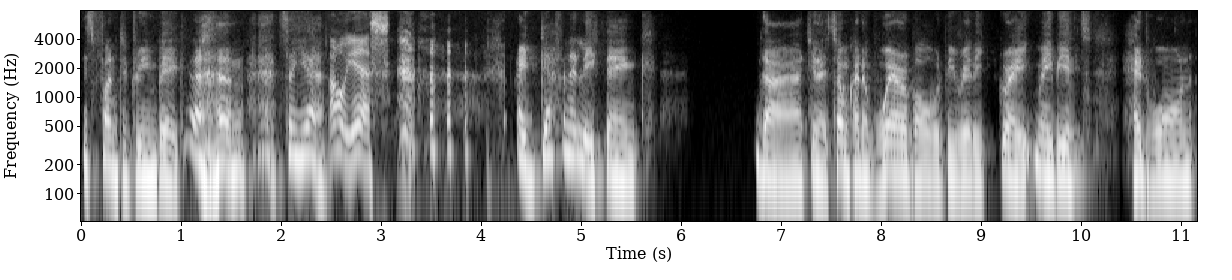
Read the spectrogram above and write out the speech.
It's fun to dream big. Um, so, yeah. Oh, yes. I definitely think that, you know, some kind of wearable would be really great. Maybe it's head worn.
